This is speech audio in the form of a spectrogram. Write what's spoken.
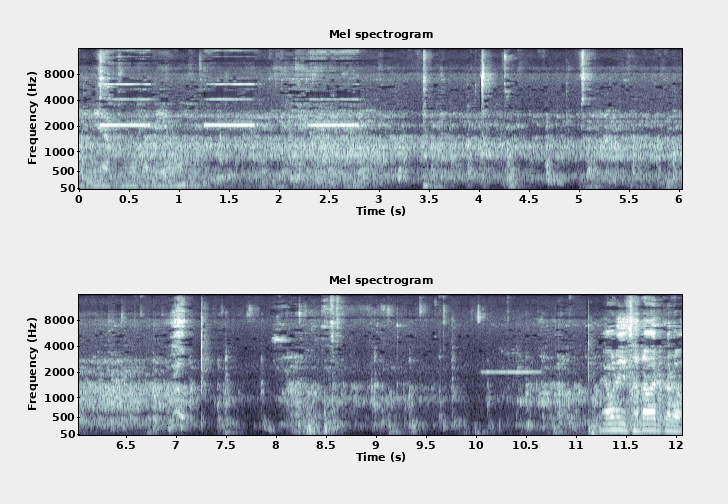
আমি আর কোনো কাজে যাব না। এই ছাতা বের করো।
